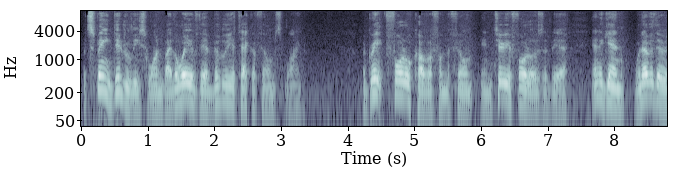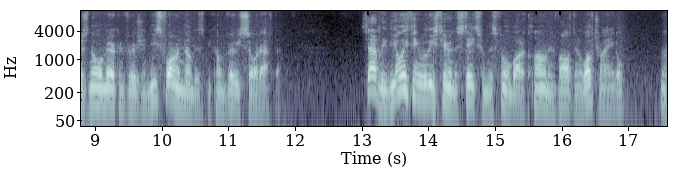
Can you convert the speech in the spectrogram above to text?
but Spain did release one by the way of their Biblioteca Films line. A great photo cover from the film, interior photos are there, and again, whenever there is no American version, these foreign numbers become very sought after. Sadly, the only thing released here in the States from this film about a clown involved in a love triangle, hmm,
